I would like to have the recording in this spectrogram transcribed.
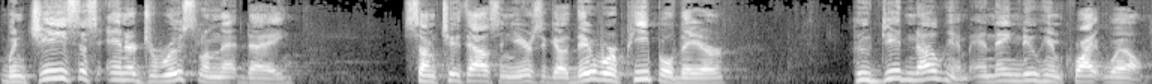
when Jesus entered Jerusalem that day, some 2,000 years ago, there were people there who did know him, and they knew him quite well.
